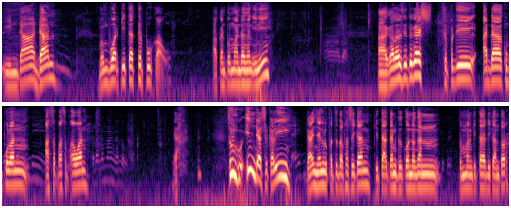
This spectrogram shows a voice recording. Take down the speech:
Indah dan membuat kita terpukau akan pemandangan ini. Ah, kalau di situ guys, seperti ada kumpulan asap-asap awan. Ya. Sungguh indah sekali. Dan jangan lupa tetap saksikan, kita akan ke kondangan teman kita di kantor.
